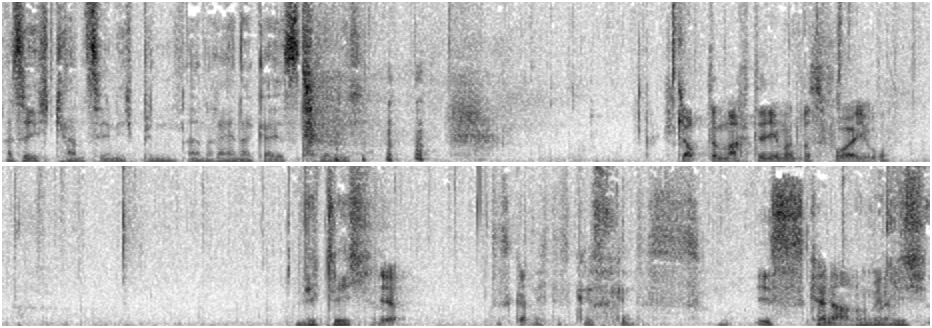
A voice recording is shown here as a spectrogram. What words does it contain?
Also ich kann es sehen, ich bin ein reiner Geist, glaube ich. ich glaube, da macht ja jemand was vor, Jo. Wirklich? Ja. Das ist gar nicht das Christkind, das ist keine Ahnung. Ich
